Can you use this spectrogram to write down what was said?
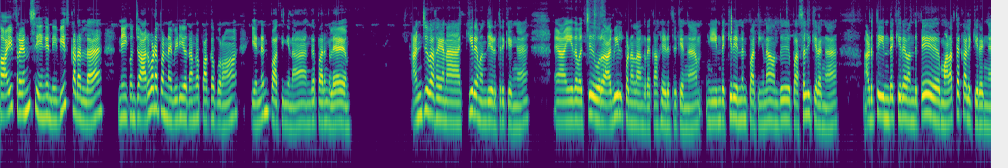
ஹாய் ஃப்ரெண்ட்ஸ் எங்கள் நிவீஸ் கடலில். நீ கொஞ்சம் அறுவடை பண்ண வீடியோ தாங்க பார்க்க போகிறோம் என்னன்னு பார்த்தீங்கன்னா அங்கே பாருங்களேன் அஞ்சு வகையான கீரை வந்து எடுத்திருக்கேங்க. இதை வச்சு ஒரு அவியல் பண்ணலாங்கிறதுக்காக எடுத்திருக்கேங்க. இந்த கீரை என்னன்னு பார்த்தீங்கன்னா வந்து பசலிக்கீரைங்க. அடுத்து இந்த கீரை வந்துட்டு மணத்தக்காளி கீரைங்க.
